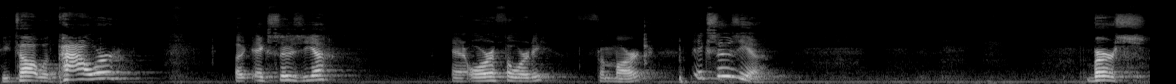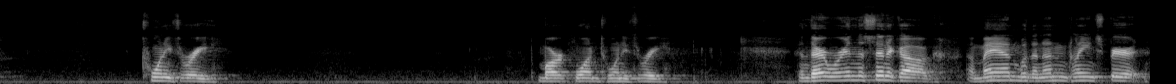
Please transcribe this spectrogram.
He taught with power, uh, exousia, and or authority from Mark, exousia. Verse 23. Mark 1:23. And there were in the synagogue a man with an unclean spirit,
